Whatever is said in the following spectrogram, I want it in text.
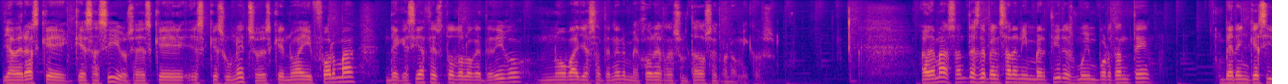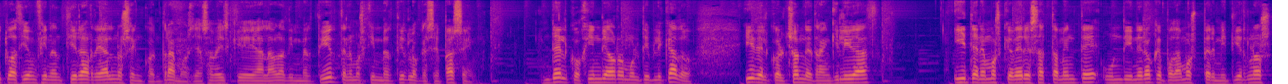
Ya verás que, es así, o sea, es que, es que es un hecho, es que no hay forma de que si haces todo lo que te digo, no vayas a tener mejores resultados económicos. Además, antes de pensar en invertir, es muy importante ver en qué situación financiera real nos encontramos. Ya sabéis que a la hora de invertir tenemos que invertir lo que se pase del cojín de ahorro multiplicado y del colchón de tranquilidad y tenemos que ver exactamente un dinero que podamos permitirnos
